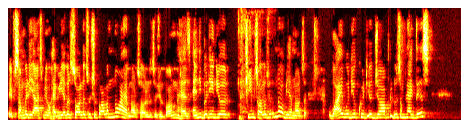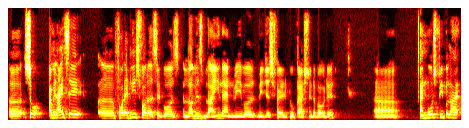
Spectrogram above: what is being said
if somebody asks me, oh, have you ever solved a social problem? No, I have not solved a social problem. Has anybody in your team solved a social No, we have not. Why would you quit your job to do something like this? Uh, so, I mean, I say uh, for at least for us, it was love is blind, and we were we just felt too passionate about it. Uh, and most people, I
